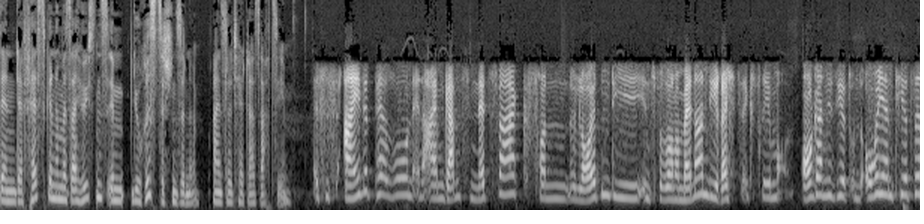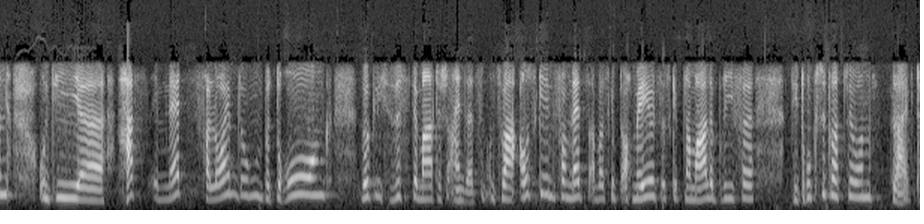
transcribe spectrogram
Denn der Festgenommene sei höchstens im juristischen Sinne Einzeltäter, sagt sie. Es ist eine Person in einem ganzen Netzwerk von Leuten, die insbesondere Männern, die rechtsextrem organisiert und orientiert sind und die äh, Hass im Netz Verleumdung, Bedrohung wirklich systematisch einsetzen. Und zwar ausgehend vom Netz, aber es gibt auch Mails, es gibt normale Briefe. Die Drucksituation bleibt.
